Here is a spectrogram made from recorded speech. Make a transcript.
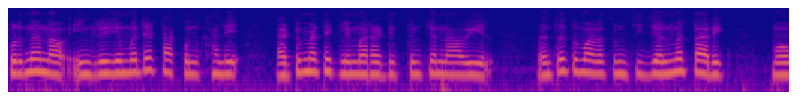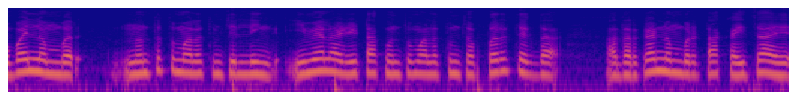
पूर्ण नाव इंग्रजीमध्ये टाकून खाली ॲटोमॅटिकली मराठीत तुमचे नाव येईल. नंतर तुम्हाला तुमची जन्मतारीख मोबाईल नंबर नंतर तुम्हाला तुमचे लिंक ईमेल आय डी टाकून तुम्हाला तुमचा परत एकदा आधार कार्ड नंबर टाकायचा आहे.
